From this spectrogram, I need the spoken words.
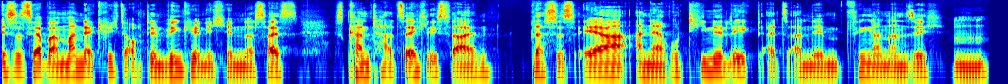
ist es ja beim Mann, der kriegt auch den Winkel nicht hin. Das heißt, es kann tatsächlich sein, dass es eher an der Routine liegt, als an den Fingern an sich. Mhm.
